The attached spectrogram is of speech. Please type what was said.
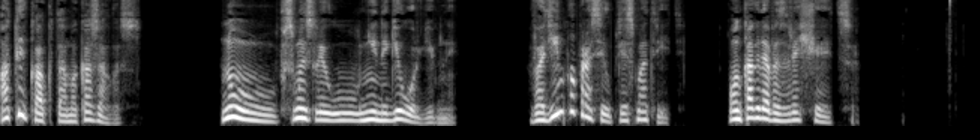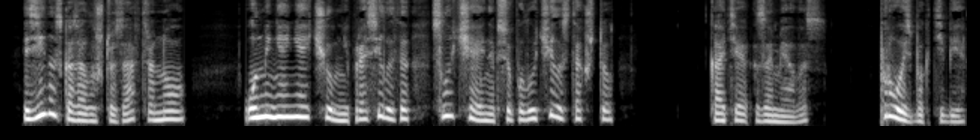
А ты как там оказалась? Ну, в смысле, у Нины Георгиевны. Вадим попросил присмотреть. Он когда возвращается? Зина сказала, что завтра, но он меня ни о чем не просил. Это случайно все получилось, так что Катя замялась. — Просьба к тебе.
